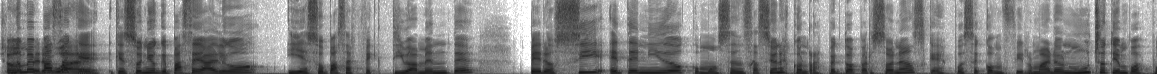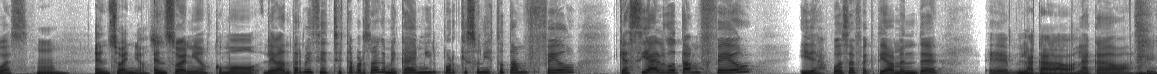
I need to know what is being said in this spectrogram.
Yo, no me pero pasa que, que sueño que pase algo y eso pasa efectivamente, pero sí he tenido como sensaciones con respecto a personas que después se confirmaron mucho tiempo después. Mm. En sueños. En sueños, como levantarme y decir, che, esta persona que me cae mil, ¿por qué soñé esto tan feo? Que hacía algo tan feo y después efectivamente eh, La cagaba. La cagaba, sí.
